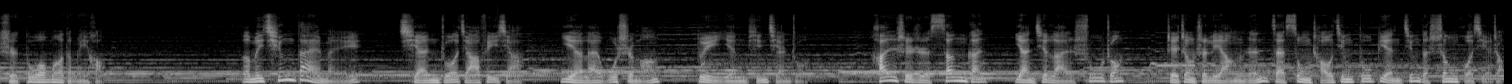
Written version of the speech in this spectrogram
是多么的美好。蛾眉清黛美，浅酌舳飞霞。夜来无事忙，对饮频浅酌。酣睡日三竿，宴起懒梳妆。这正是两人在宋朝京都汴京的生活写照。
